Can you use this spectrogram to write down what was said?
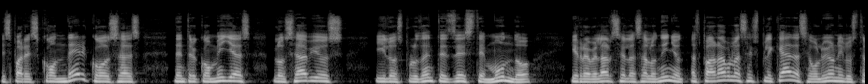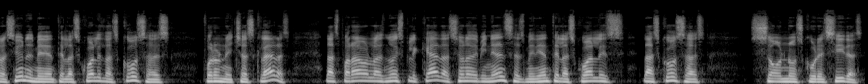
es para esconder cosas de, entre comillas, los sabios y los prudentes de este mundo y revelárselas a los niños. Las parábolas explicadas se volvieron ilustraciones mediante las cuales las cosas fueron hechas claras. Las parábolas no explicadas son adivinanzas mediante las cuales las cosas son oscurecidas.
